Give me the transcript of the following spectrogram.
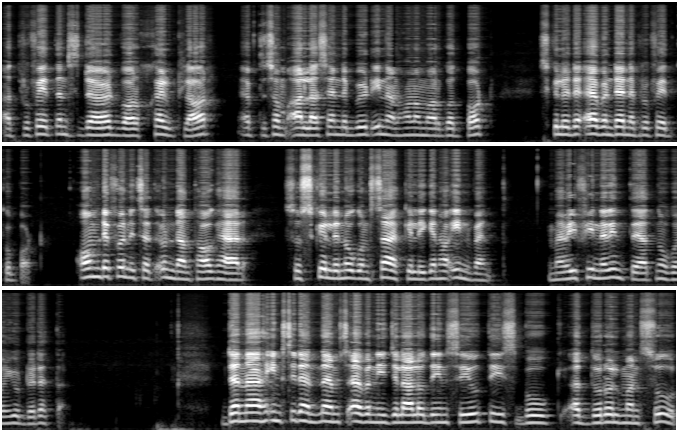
att profetens död var självklar eftersom alla sändebud innan honom har gått bort skulle det även denne profet gå bort. Om det funnits ett undantag här så skulle någon säkerligen ha invänt, men vi finner inte att någon gjorde detta. Denna incident nämns även i Jalaluddin Siyutis bok Ad-Durul Mansur,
